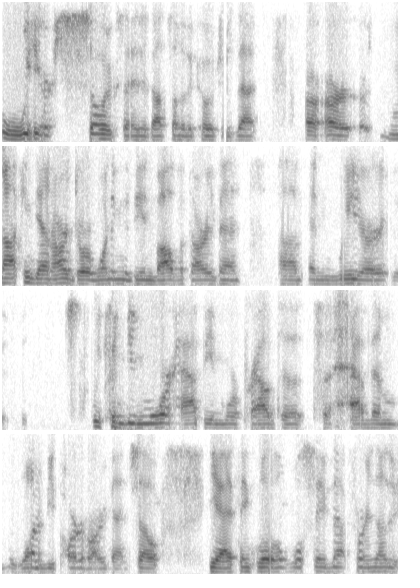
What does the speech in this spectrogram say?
We are so excited about some of the coaches that are, are knocking down our door, wanting to be involved with our event, um, and we are we couldn't be more happy and more proud to to have them want to be part of our event. So, yeah, I think we'll we'll save that for another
